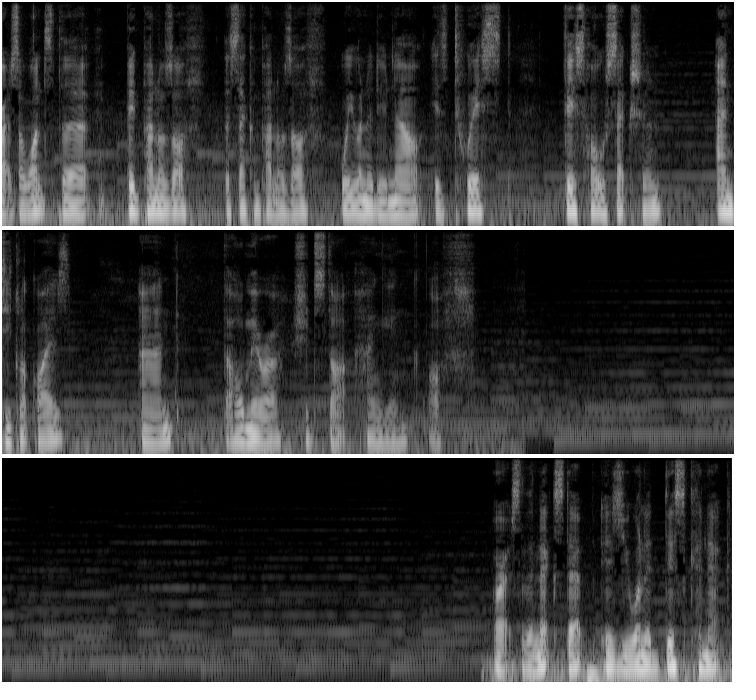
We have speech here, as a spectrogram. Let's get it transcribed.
Alright, so once the big panel's off, the second panel's off, what you want to do now is twist this whole section anti-clockwise and the whole mirror should start hanging off. Alright, so the next step is you want to disconnect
